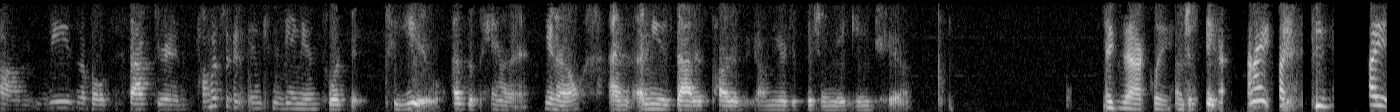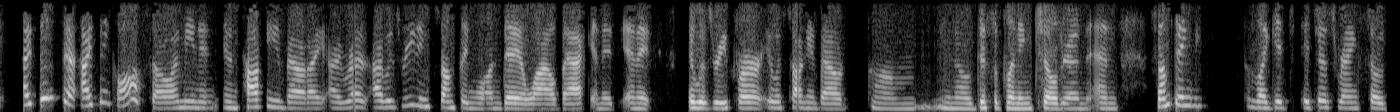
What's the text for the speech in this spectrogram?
um, reasonable to factor in how much of an inconvenience was it to you as a parent, you know, and, and use that as part of um, your decision making too. Exactly. I'm just thinking. I, I I think that I think also. I mean, in, in talking about, I, I read I was reading something one day a while back, and it and it it was refer it was talking about um, you know disciplining children and something like it it just rang so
